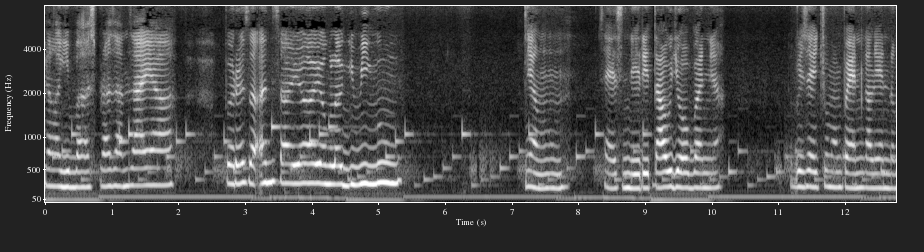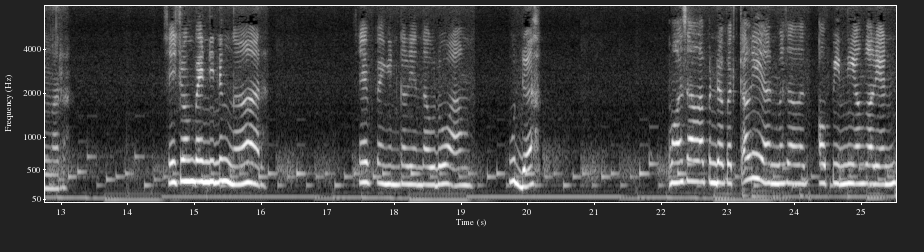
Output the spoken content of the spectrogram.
Yang lagi bahas perasaan saya perasaan saya yang lagi bingung. Yang saya sendiri tahu jawabannya. Tapi saya cuma pengen kalian dengar. Saya cuma pengen didengar. Saya pengen kalian tahu doang. Udah. Masalah pendapat kalian masalah opini yang kalian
